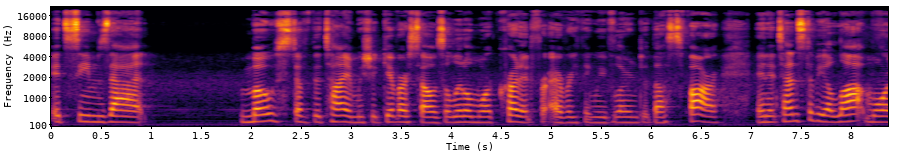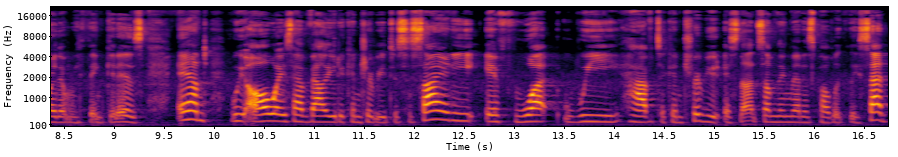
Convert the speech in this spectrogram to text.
It seems that most of the time we should give ourselves a little more credit for everything we've learned thus far. And it tends to be a lot more than we think it is. And we always have value to contribute to society if what we have to contribute is not something that is publicly said.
